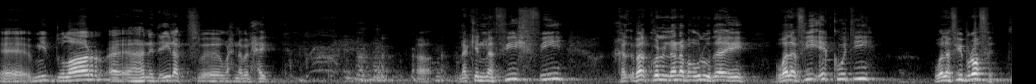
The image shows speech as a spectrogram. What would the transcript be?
آه، 100 دولار آه، هندعي لك في وإحنا بنحج. آه، لكن ما فيش فيه خلي بالك كل اللي أنا بقوله ده إيه؟ ولا في equity ولا في profit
